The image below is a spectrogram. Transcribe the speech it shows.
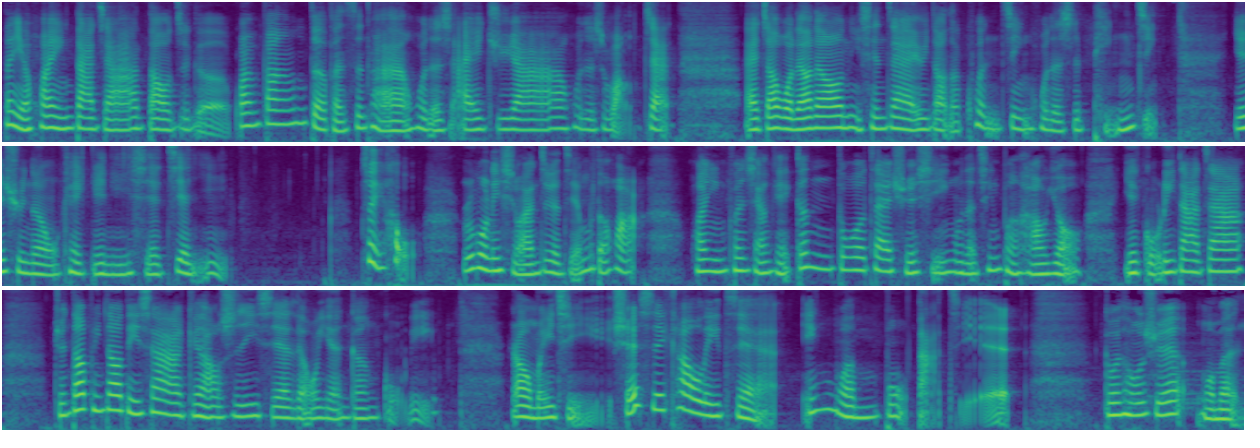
那也欢迎大家到这个官方的粉丝团，或者是 IG 啊，或者是网站，来找我聊聊你现在遇到的困境或者是瓶颈。也许呢，我可以给你一些建议。最后，如果你喜欢这个节目的话，欢迎分享给更多在学习英文的亲朋好友，也鼓励大家卷到频道底下给老师一些留言跟鼓励，让我们一起学习靠理解，英文不打结。各位同学，我们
